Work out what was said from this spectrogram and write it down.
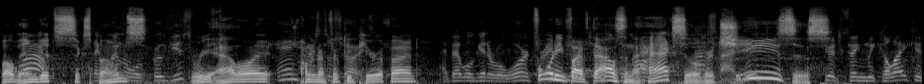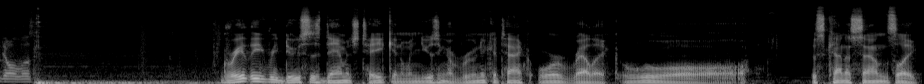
12 Wow. ingots, 6 That bones, will prove useful. 3 alloy, And 150 shards. purified. I bet we'll get a reward. for any return to the 45,000 pond. hack silver. That's. Jesus. Good thing we collected all those. Greatly reduces damage taken when using a runic attack or relic. Ooh. This kind of sounds like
